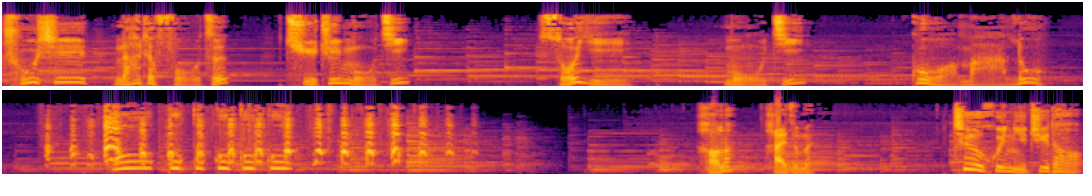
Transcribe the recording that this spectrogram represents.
厨师拿着斧子去追母鸡，所以母鸡过马路。咕咕咕咕咕咕！好了，孩子们，这回你知道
